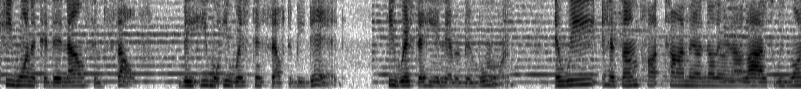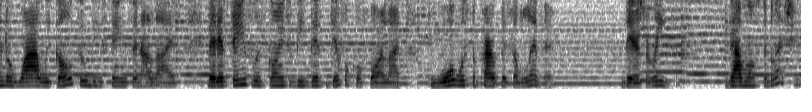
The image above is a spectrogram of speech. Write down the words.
he wanted to denounce himself. Be he he wished himself to be dead. He wished that he had never been born and we, at some time or another in our lives, we wonder why we go through these things in our life. That if things was going to be this difficult for our life, what was the purpose of living? There's a reason. God wants to bless you.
